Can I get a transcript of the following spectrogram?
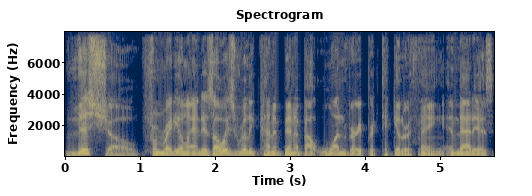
this show from Radioland has always really kind of been about one very particular thing, and that is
